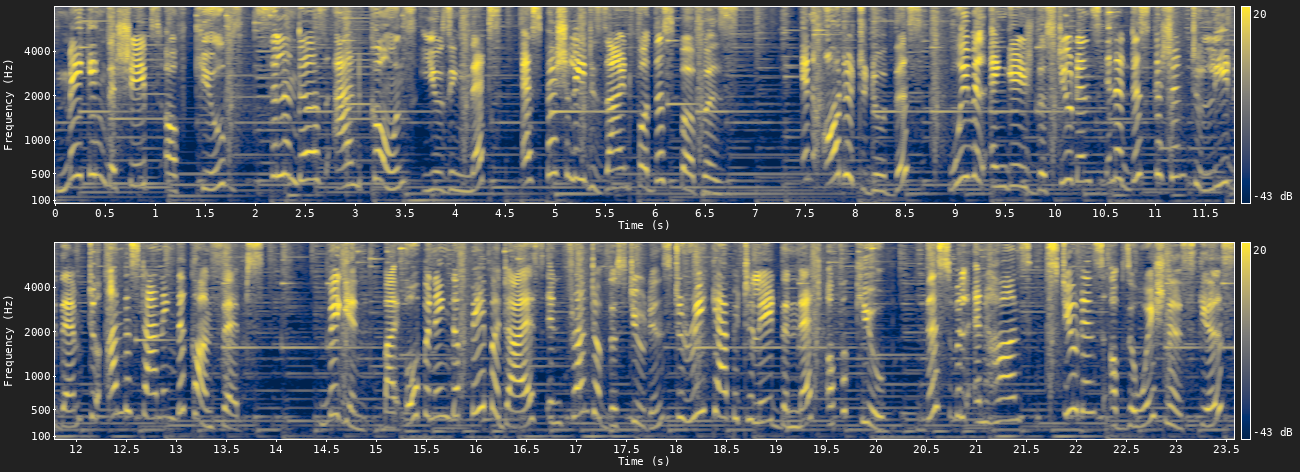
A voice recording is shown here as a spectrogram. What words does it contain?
making the shapes of cubes, cylinders and cones using nets especially designed for this purpose. In order to do this, we will engage the students in a discussion to lead them to understanding the concepts. Begin by opening the paper dais in front of the students to recapitulate the net of a cube. This will enhance students' observational skills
